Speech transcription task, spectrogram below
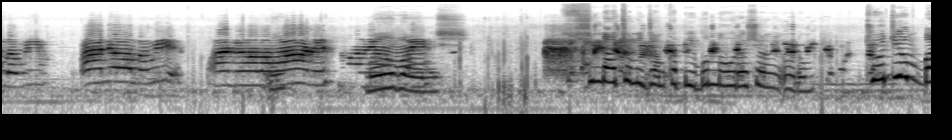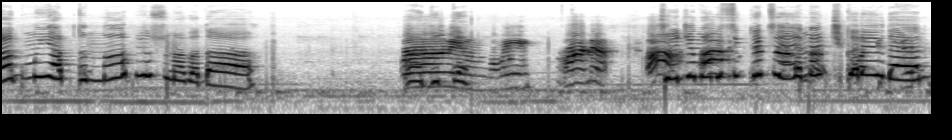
alamayın. Anne alamayın. Anne alamayın. Anne Maya alamayın. gelmiş. Şimdi açamayacağım kapıyı bununla uğraşamıyorum. Çocuğum bak mı yaptın? Ne yapıyorsun havada? Aa, gitti. Çocuğuma bisikleti hemen çıkar evden.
